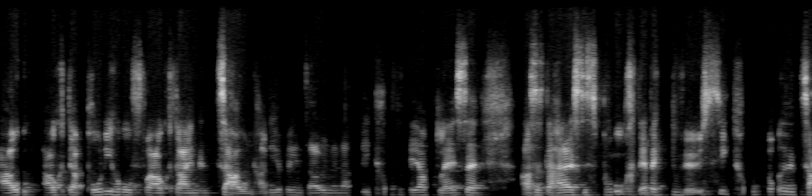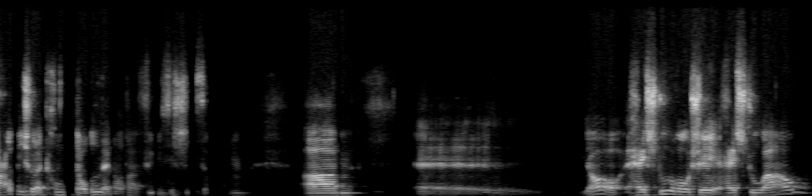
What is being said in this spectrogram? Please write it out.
Auch, auch der Ponyhof braucht einen Zaun. Habe ich übrigens auch in einem Artikel von dir gelesen. Also, das heißt, es braucht eben gewisse Kontrolle. Ein Zaun ist schon eine Kontrolle, oder? Eine physische so. Ähm, äh, ja, hast du, Roger, hast du auch,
